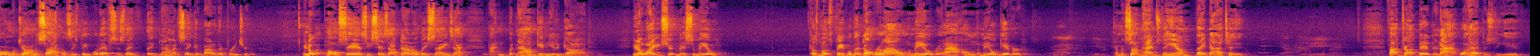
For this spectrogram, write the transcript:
former John disciples, these people at Ephesus, they've, they've now had to say goodbye to their preacher. You know what Paul says? He says, I've done all these things, I, I, but now I'm giving you to God. You know why you shouldn't miss a meal? Because most people that don't rely on the meal rely on the meal giver. And when something happens to him, they die too. If I drop dead tonight, what happens to you?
